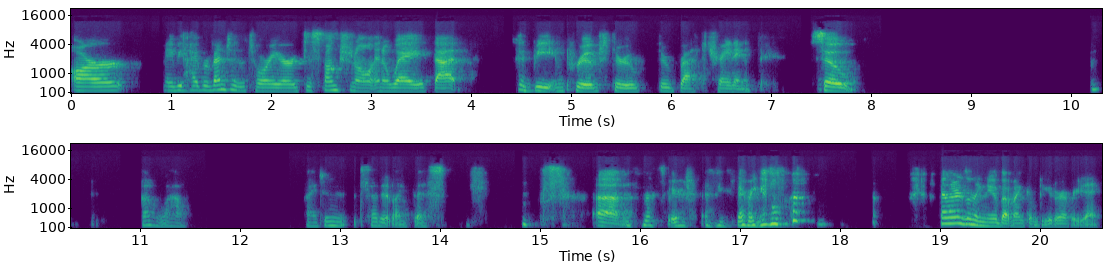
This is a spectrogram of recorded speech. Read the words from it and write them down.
are maybe hyperventilatory or dysfunctional in a way that could be improved through through breath training. So oh wow. I didn't set it like this. um, that's weird. I think there we go. I learn something new about my computer every day.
